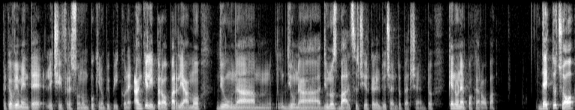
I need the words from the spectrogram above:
perché ovviamente le cifre sono un pochino più piccole. Anche lì però parliamo di, una, di, una, di uno sbalzo circa del 200%, che non è poca roba. Detto ciò,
